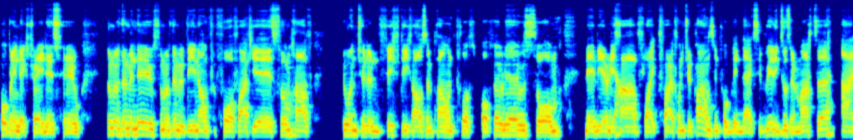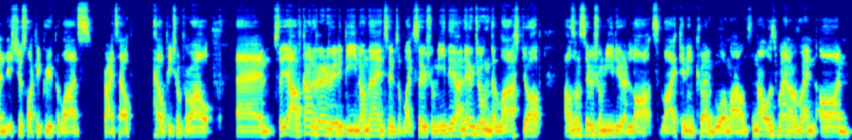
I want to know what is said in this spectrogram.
football index traders who some of them are new, some of them have been on for four or five years, some have two hundred and fifty thousand pound plus portfolios, some maybe only have like five hundred pounds in football index. It really doesn't matter, and it's just like a group of lads trying to help help each other out um, so yeah, I've kind of only really been on there in terms of like social media. I know during the last job, I was on social media a lot, like an incredible amount, and that was when I went on.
